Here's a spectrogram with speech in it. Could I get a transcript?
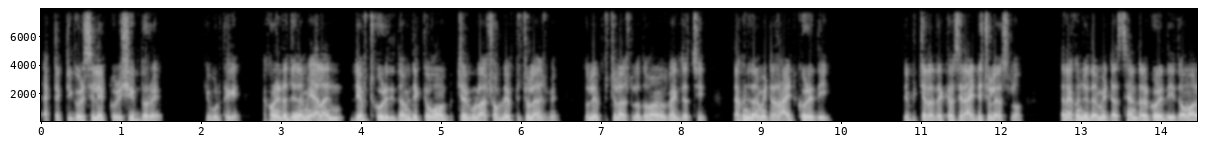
একটা একটি করে সিলেক্ট করি শিপ ধরে কিবোর্ড থেকে। এখন এটা যদি আমি অ্যালাইন লেফট করে দিই, তো আমি দেখতে পাবো আমার পিকচারগুলা সব লেফটে চলে আসবে। তো লেফটে চলে আসলো, তো আমি ব্যাক যাচ্ছি। এখন যদি আমি এটা রাইট করে দিই, তো পিকচারটা দেখতে পাচ্ছি রাইটে চলে আসলো। দেন এখন যদি আমি এটা সেন্টার করে দিই, তো আমার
